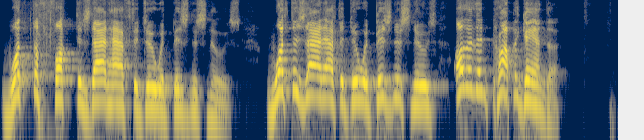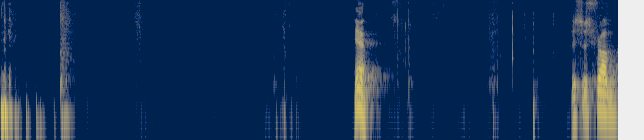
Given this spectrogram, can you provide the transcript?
What the fuck does that have to do with business news? What does that have to do with business news other than propaganda? Yeah. This is from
